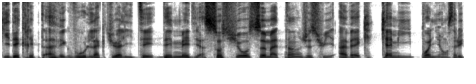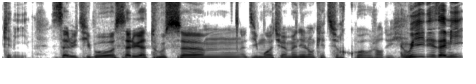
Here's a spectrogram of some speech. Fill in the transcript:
qui décrypte avec vous l'actualité des médias sociaux. Ce matin, je suis avec Camille Poignant. Salut Camille. Salut Thibaut, salut à tous. Euh, dis-moi, tu as mené l'enquête sur quoi aujourd'hui? Oui, les amis,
